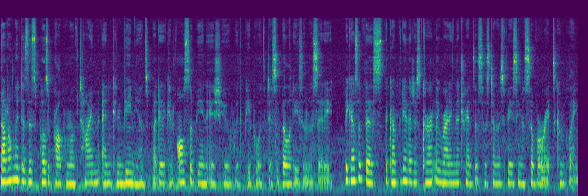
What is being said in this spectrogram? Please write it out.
Not only does this pose a problem of time and convenience, but it can also be an issue with people with disabilities in the city. Because of this, the company that is currently running the transit system is facing a civil rights complaint.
